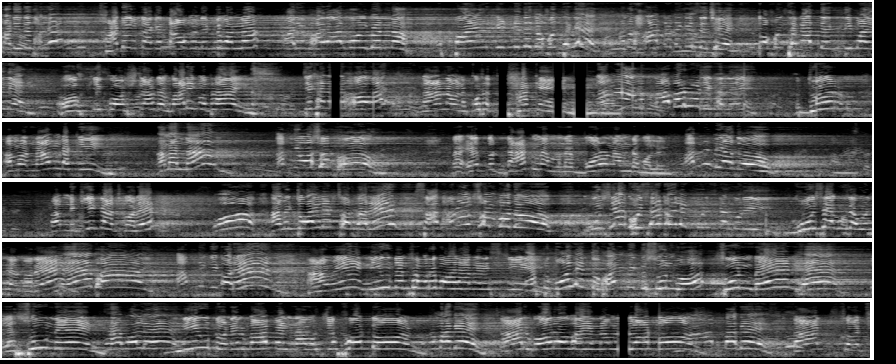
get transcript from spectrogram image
হাঁড়িতে থাকে? তাও তো দেখতে পান না। আরে ভাই আর বলবেন না। পায়ের কিডনিতে যখন থেকে আমার হার্ট অ্যাটাক এসেছে তখন থেকে আর দেখতে পাই না। ও কি কষ্ট আপনার বাড়ি কোথায়? যেখানে হওয়ার? না না মানে কোথায় থাকেন? না না আমার বাড়ি এখানে। দূর আমার নামটা কি? আমার নাম? আপনি অসভ্য। না এর তো ডাক নাম মানে বড় নামটা বলেন। আপনি বেয়াদব। আপনি কি কাজ করেন? ও আমি টয়লেট সরকারের সাধারণ সম্পাদক। ঘুষে ঘুষে টয়লেট পরিষ্কার করি। ঘুষে ঘুষে পরিষ্কার করেন হ্যাঁ ভাই আপনি কি করেন? আমি নিউটন সম্পর্কে পড়া করেছি। একটু বলেন তো ভাই আমি একটু শুনব। শুনবেন? হ্যাঁ। শুনেন। হ্যাঁ বলেন। নিউটনের বাপের নাম হচ্ছে ফোটন। তোমাকে তার বড় ভাইয়ের নাম লটন। তার ছ-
